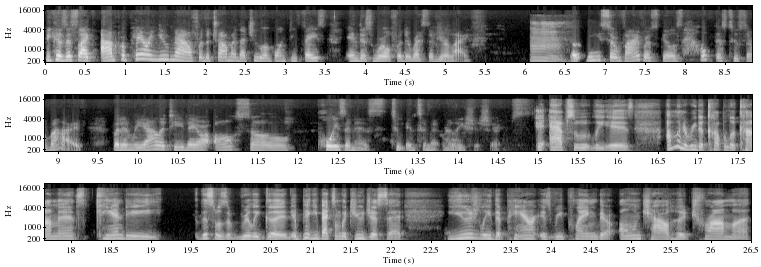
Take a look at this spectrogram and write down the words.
because it's like I'm preparing you now for the trauma that you are going to face in this world for the rest of your life. Mm. So these survivor skills helped us to survive, but in reality, they are also poisonous to intimate relationships. It absolutely is. I'm going to read a couple of comments. Candy, this was a really good. It piggybacks on what you just said usually the parent is replaying their own childhood trauma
